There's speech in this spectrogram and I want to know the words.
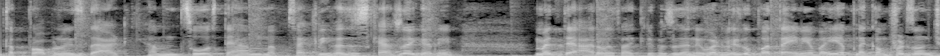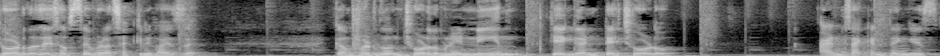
द प्रॉब्लम इज़ दैट कि हम सोचते हैं, हम अब कैसे करें? मैं तैयार हूँ सेक्रीफाइस करने बट मेरे को पता ही नहीं भाई, अपना कंफर्ट जोन छोड़ दो, ये सबसे बड़ा सेक्रीफाइस है. कंफर्ट जोन छोड़ दो, अपनी नींद के घंटे छोड़ो. एंड सेकेंड थिंग इज़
